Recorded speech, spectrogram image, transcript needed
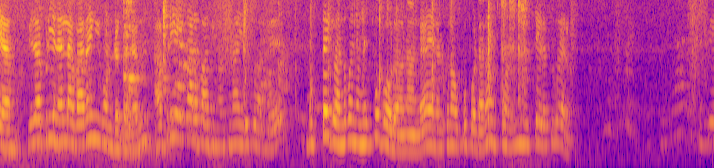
ஓகே இது அப்படியே நல்லா வதங்கி கொண்டிருக்கட்டும். அப்படியே கால பார்த்தீங்கன்னு சொன்னால் இதுக்கு வந்து முட்டைக்கு வந்து கொஞ்சம் உப்பு போடுவோம் நாங்கள் என்னென்னு சொன்னால் உப்பு போட்டால் தான் உப்பு வந்து முட்டையில் சுவரும். ஓகே.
